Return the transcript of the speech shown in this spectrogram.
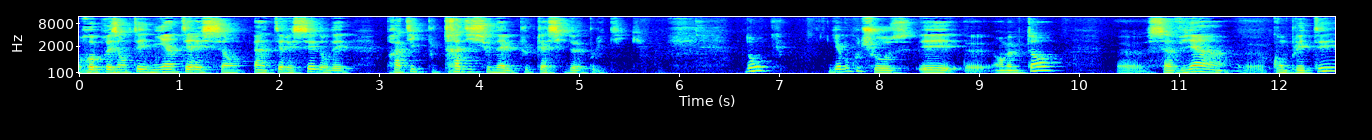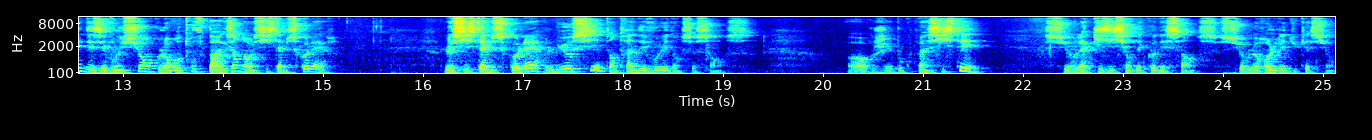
représentée ni intéressée dans des pratiques plus traditionnelles, plus classiques de la politique. Donc, il y a beaucoup de choses. Et en même temps, euh, ça vient euh, compléter des évolutions que l'on retrouve par exemple dans le système scolaire. Le système scolaire, lui aussi, est en train d'évoluer dans ce sens. Or, j'ai beaucoup insisté sur l'acquisition des connaissances, sur le rôle de l'éducation.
